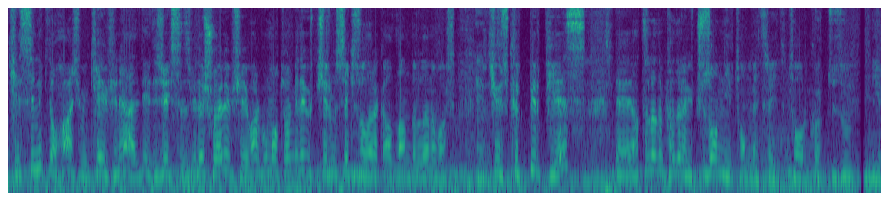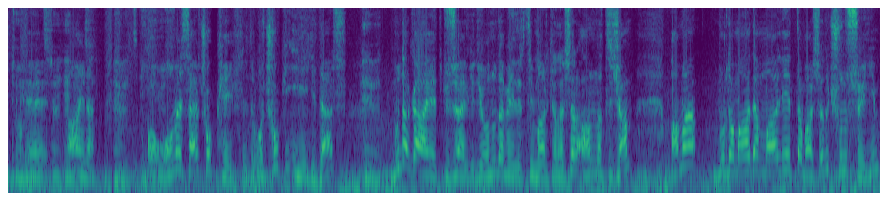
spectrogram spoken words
kesinlikle o hacmin keyfini elde edeceksiniz. Bir de şöyle bir şey var. Bu motorun bir de 328 olarak adlandırılanı var. Evet. 241 PS. e, hatırladığım kadarıyla 310 Nm'ydi torku. 310 Nm. Ee, aynen. Evet. O, 200. o mesela çok keyiflidir. O çok iyi gider. Evet. Bu da gayet güzel gidiyor. Onu da belirteyim arkadaşlar. Anlatacağım. Ama burada madem maliyetle başladık şunu söyleyeyim.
